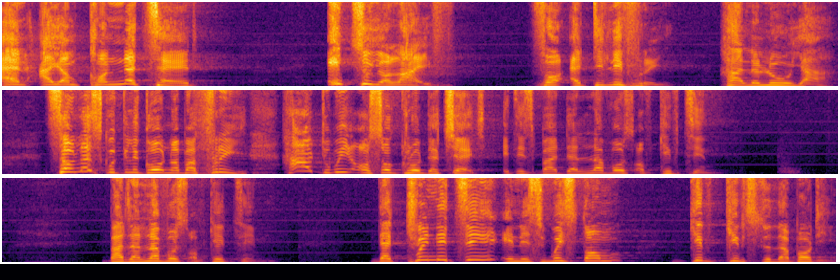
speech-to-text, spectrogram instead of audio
And I am connected into your life for a delivery. Hallelujah. So let's quickly go number three. How do we also grow the church? It is by the levels of gifting. By the levels of gifting. The Trinity, in His wisdom, give gifts to the body.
